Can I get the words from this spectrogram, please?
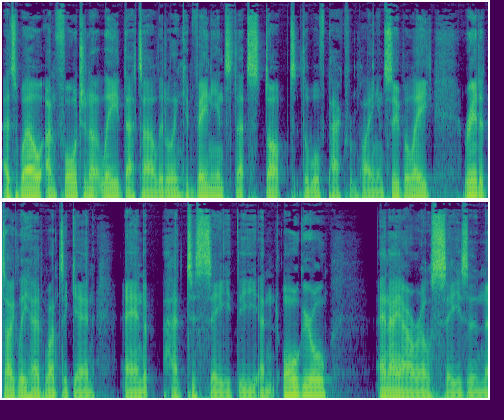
as well. Unfortunately, that uh, little inconvenience that stopped the Wolfpack from playing in Super League reared its ugly head once again and had to see the inaugural NARL season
